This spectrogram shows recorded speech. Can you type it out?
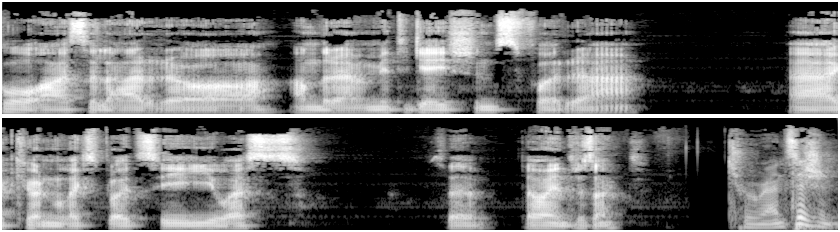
KASLR og andre mitigations for uh, uh, kernel exploits i US. Så det, var interessant. Transition.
